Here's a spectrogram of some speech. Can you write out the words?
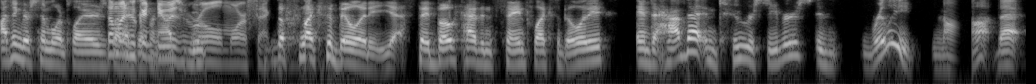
I think they're similar players. someone who can do his role more effectively. The flexibility, yes, they both have insane flexibility, and to have that in two receivers is really not, not that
